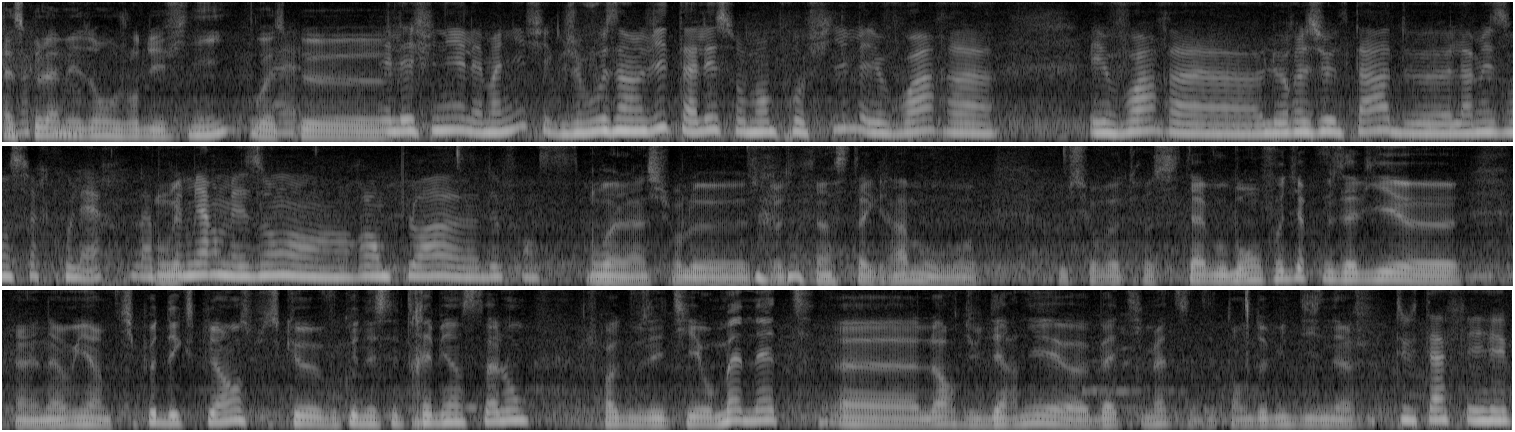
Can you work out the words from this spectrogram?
Est-ce que la maison aujourd'hui est finie ou est-ce que Elle est finie, elle est magnifique. Je vous invite à aller sur mon profil et voir, euh, et voir euh, le résultat de la maison circulaire, la Oui. première maison en remploi euh, de France. Voilà, sur le, sur le site Instagram ou, ou sur votre site à vous. Bon, il faut dire que vous aviez, euh, Naoui, un petit peu d'expérience puisque vous connaissez très bien ce salon. Je crois que vous étiez aux manettes euh, lors du dernier Batimat, c'était en 2019. Tout à fait,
